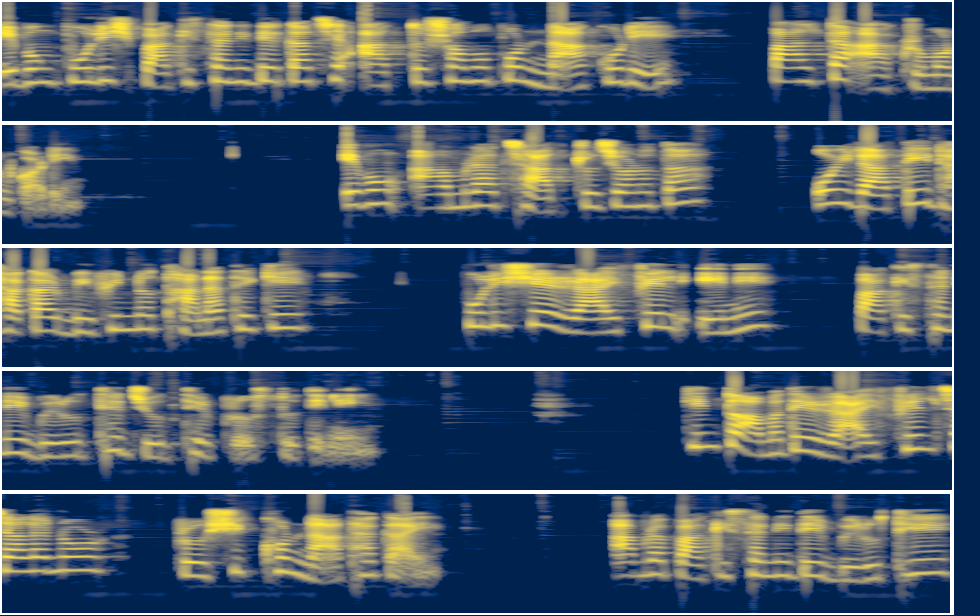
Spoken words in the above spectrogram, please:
এবং পুলিশ পাকিস্তানিদের কাছে আত্মসমর্পণ না করে পাল্টা আক্রমণ করে। এবং আমরা ছাত্র জনতা ওই রাতেই ঢাকার বিভিন্ন থানা থেকে পুলিশের রাইফেল এনে পাকিস্তানের বিরুদ্ধে যুদ্ধের প্রস্তুতি নেই। কিন্তু আমাদের রাইফেল চালানোর প্রশিক্ষণ না থাকায় আমরা পাকিস্তানিদের বিরুদ্ধে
